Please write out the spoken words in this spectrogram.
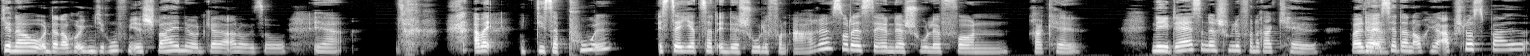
Genau, und dann auch irgendwie rufen ihr Schweine und keine Ahnung, so. Ja. Aber dieser Pool, ist der jetzt halt in der Schule von Ares oder ist der in der Schule von Raquel? Nee, der ist in der Schule von Raquel. Weil da Ja. ist ja dann auch ihr Abschlussball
